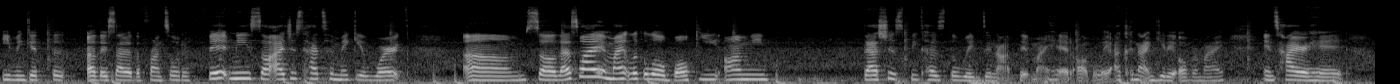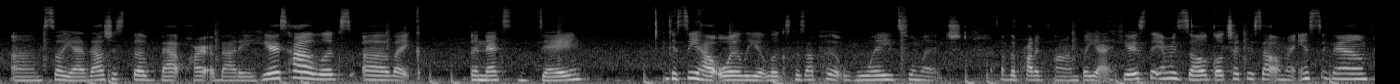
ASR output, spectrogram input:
even get the other side of the frontal to fit me, so I just had to make it work um, so that's why it might look a little bulky on me. That's just because the wig did not fit my head all the way. I could not get it over my entire head. Um, so yeah, that was just the bad part about it. Here's how it looks uh, like the next day. You can see how oily it looks because I put way too much of the product on. But yeah here's the end result. Go check this out on my instagram.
